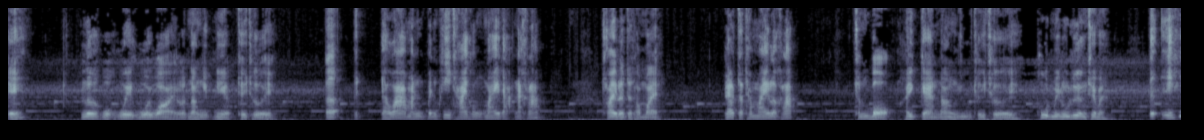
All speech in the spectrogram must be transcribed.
เอ๊ะเลิกวกเวกโวยวาย แล้วนั่งเงียบๆเฉยๆ เออ แต่ว่ามันเป็นพี่ชายของไมดะนะครับ ใช่แล้วจะทำไม แล้วจะทำไมเหรอครับ ฉันบอกให้แกนั่งอยู่เฉยๆ พูดไม่รู้เรื่องใช่ไหมเออเออเอ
